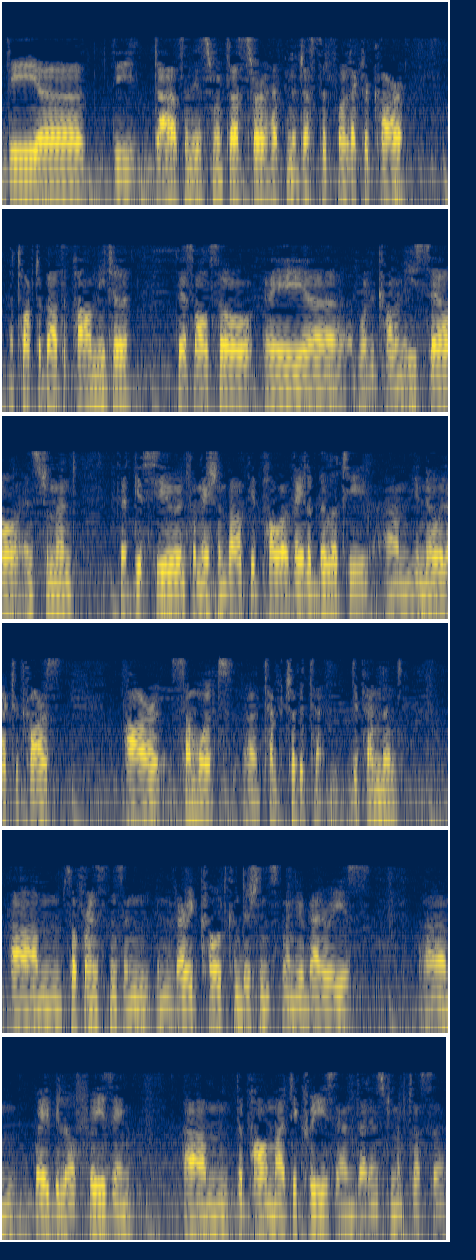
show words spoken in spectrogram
The uh, the dials in the instrument cluster have been adjusted for electric car. I talked about the power meter. There's also a uh, what we call an e-cell instrument that gives you information about the power availability. Um, you know, electric cars are somewhat uh, temperature dependent. Um, so, for instance, in, very cold conditions, when your battery is um, way below freezing, um, the power might decrease, and that instrument cluster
